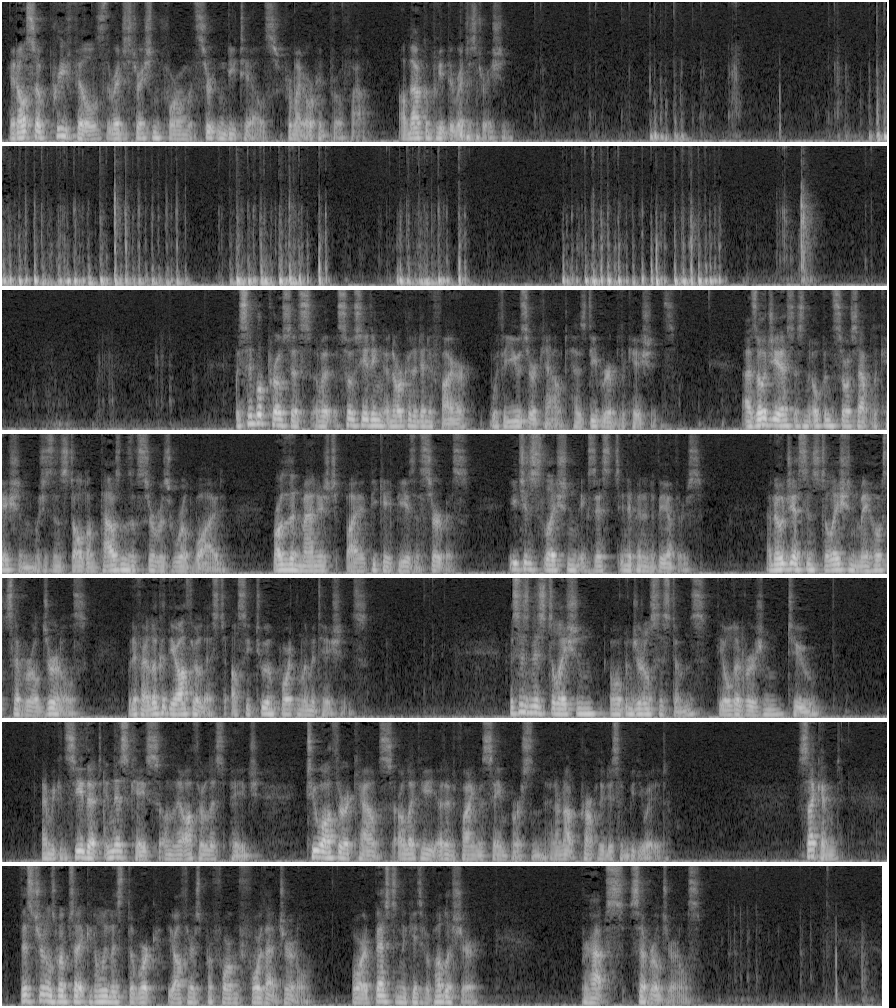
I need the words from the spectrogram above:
It also pre-fills the registration form with certain details for my ORCID profile. I'll now complete the registration. The simple process of associating an ORCID identifier with a user account has deeper implications. As OJS is an open source application which is installed on thousands of servers worldwide, rather than managed by PKP as a service, each installation exists independent of the others. An OJS installation may host several journals, but if I look at the author list, I'll see two important limitations. This is an installation of Open Journal Systems, the older version 2, and we can see that in this case, on the author list page, two author accounts are likely identifying the same person and are not properly disambiguated. Second, this journal's website can only list the work the author has performed for that journal, or at best in the case of a publisher, perhaps several journals.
